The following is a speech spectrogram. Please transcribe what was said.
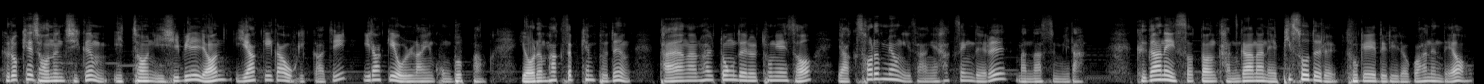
그렇게 저는 지금 2021년 2학기가 오기까지 1학기 온라인 공부방, 여름 학습 캠프 등 다양한 활동들을 통해서 약 30명 이상의 학생들을 만났습니다. 그간에 있었던 간간한 에피소드를 소개해 드리려고 하는데요.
